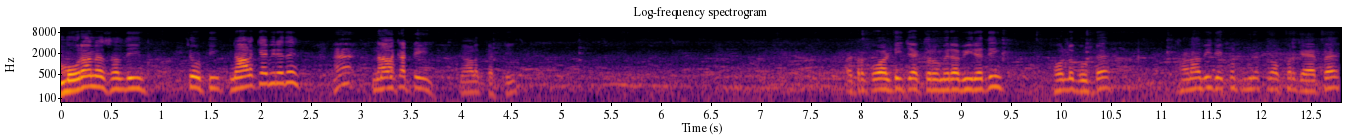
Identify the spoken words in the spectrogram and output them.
ਮੋਰਾ ਨਸਲ ਦੀ ਝੋਟੀ। ਨਾਲ ਕਿਆ ਵੀਰੇ ਦੇ ਹੈ? ਨਾਲ ਕੱਟੀ। ਨਾਲ ਕੱਟੀ। ਅਟਰ ਕੁਆਲਿਟੀ ਚੈੱਕ ਕਰੋ ਮੇਰਾ ਵੀਰ ਇਹਦੀ। ਫੁੱਲ ਗੁੱਡ ਹੈ। ਖਾਣਾ ਵੀ ਦੇਖੋ ਪੂਰੇ ਪ੍ਰੋਪਰ ਗੈਪ ਹੈ।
